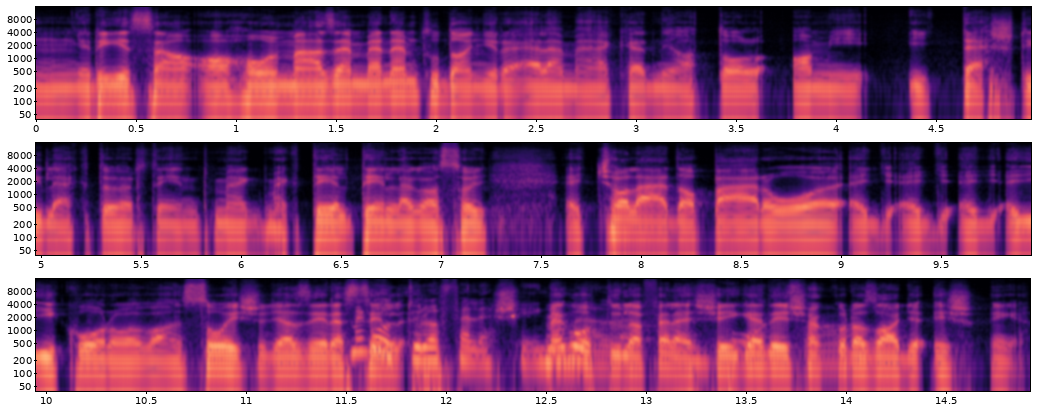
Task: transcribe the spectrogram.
mm, része, ahol már az ember nem tud annyira elemelkedni attól, ami így testileg történt, meg, meg tél, tényleg az, hogy egy családapáról, egy, egy, egy, egy ikonról van szó, és hogy azért ez Meg tél- ott ül a feleségem meg ott ül a feleséged, és akkor az agya, és, igen.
